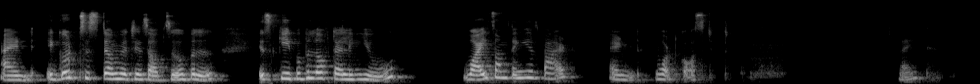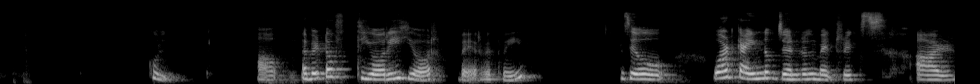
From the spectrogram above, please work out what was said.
And a good system which is observable is capable of telling you why something is bad and what caused it. Right? Cool. Uh, a bit of theory here, bear with me. So what kind of general metrics are,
